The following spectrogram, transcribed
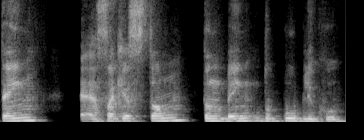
tem essa questão também do público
